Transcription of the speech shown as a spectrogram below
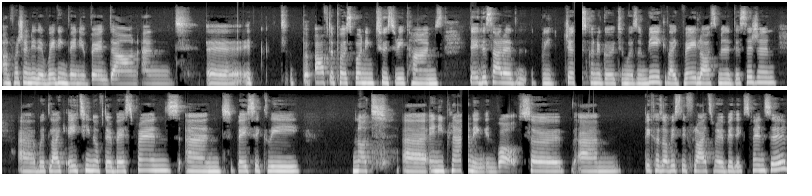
unfortunately the wedding venue burned down and uh, it after postponing two three times they decided we just going to go to mozambique like very last minute decision uh, with like 18 of their best friends and basically not uh, any planning involved. So um, because obviously flights were a bit expensive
